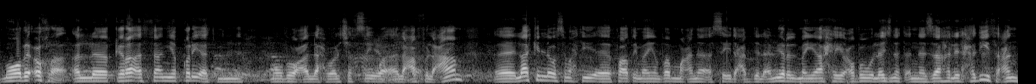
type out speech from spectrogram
مواضيع أخرى. القراءة الثانية قرأت من موضوع الأحوال الشخصية والعفو العام. آه، لكن لو سمحتي آه، فاطمة ينضم معنا السيد عبد الأمير المياحي عضو لجنة النزاهة للحديث عن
